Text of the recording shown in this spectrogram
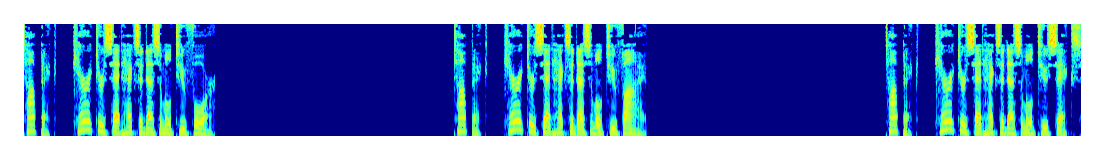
Topic: Character set hexadecimal 24. Topic: Character set hexadecimal 25. Topic: Character set hexadecimal 26.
